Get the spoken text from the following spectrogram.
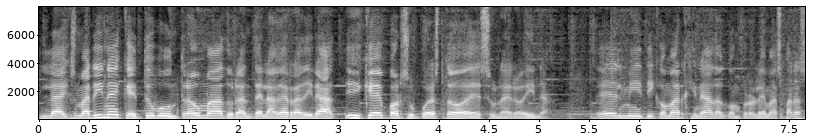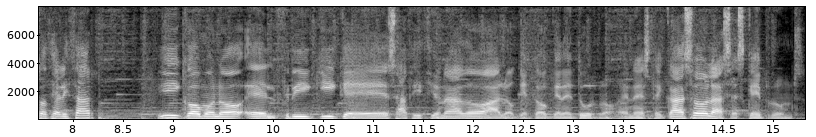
la exmarine que tuvo un trauma durante la guerra de Irak y que por supuesto es una heroína el mítico marginado con problemas para socializar y como no el friki que es aficionado a lo que toque de turno, en este caso las escape rooms.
